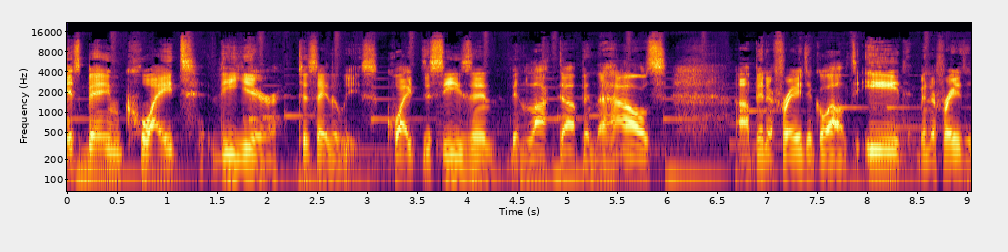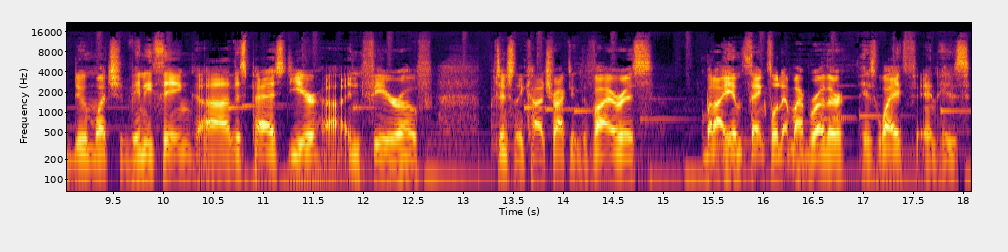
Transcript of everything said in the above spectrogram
It's been quite the year, to say the least. Quite the season. Been locked up in the house. Uh, been afraid to go out to eat. Been afraid to do much of anything uh, this past year uh, in fear of potentially contracting the virus. But I am thankful that my brother, his wife, and his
